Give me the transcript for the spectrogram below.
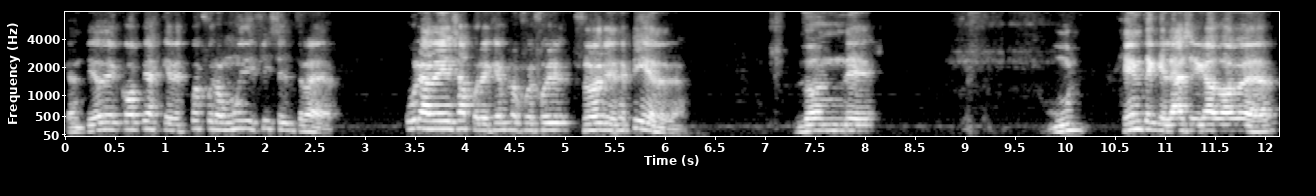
cantidad de copias que después fueron muy difíciles traer. Una de ellas, por ejemplo, fue, fue Flores de Piedra, donde gente que la ha llegado a ver,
